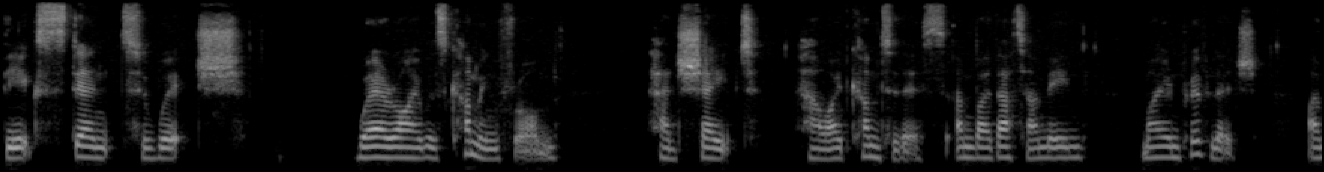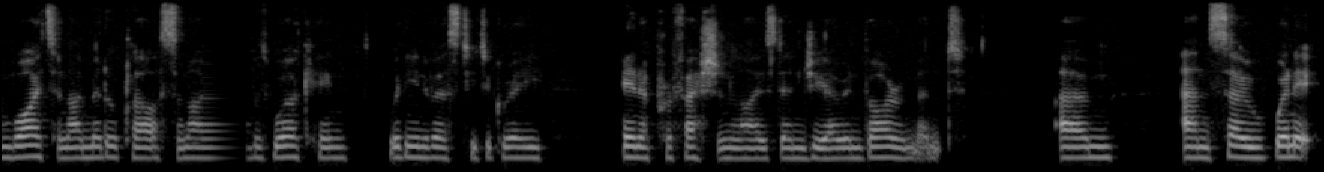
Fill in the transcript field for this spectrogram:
the extent to which where I was coming from had shaped how I'd come to this. And by that I mean my own privilege. I'm white and I'm middle class, and I was working with a university degree in a professionalized NGO environment. Um, and so when it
